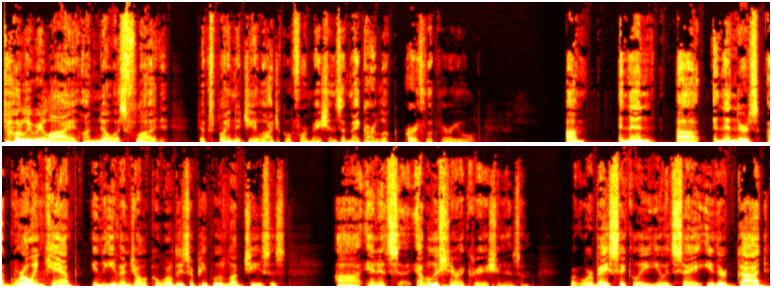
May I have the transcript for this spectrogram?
totally rely on Noah's flood to explain the geological formations that make our look Earth look very old. Um, and then uh, and then there's a growing camp in the evangelical world. These are people who love Jesus uh, and it's evolutionary creationism, where, where basically you would say either God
